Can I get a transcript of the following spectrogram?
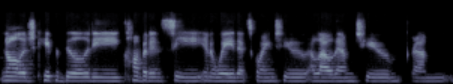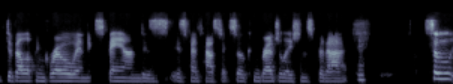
knowledge, capability, competency in a way that's going to allow them to um, develop and grow and expand is is fantastic. So congratulations for that. So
